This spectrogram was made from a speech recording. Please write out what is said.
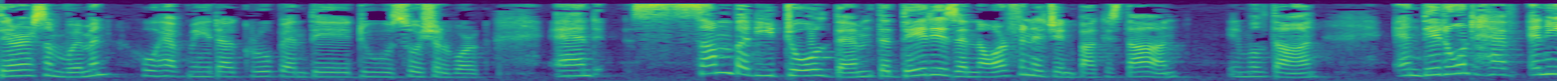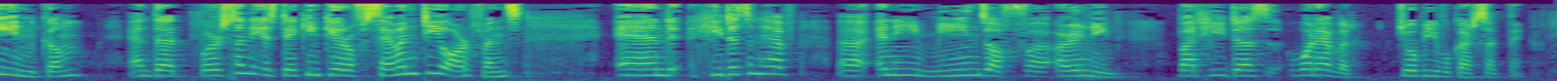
there are some women who have made a group and they do social work and somebody told the there is an orphanage in Pakistan in Multan and they don't have any income and that person is taking care of seventy orphans and he doesn't have any means of earning but he does whatever جو بھی وہ کر سکتے ہیں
